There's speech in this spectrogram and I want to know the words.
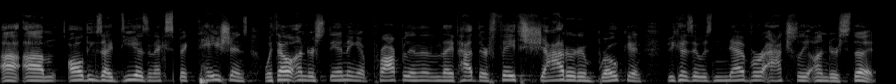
uh, um, all these ideas and expectations without understanding it properly, and then they've had their faith shattered and broken because it was never actually understood.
